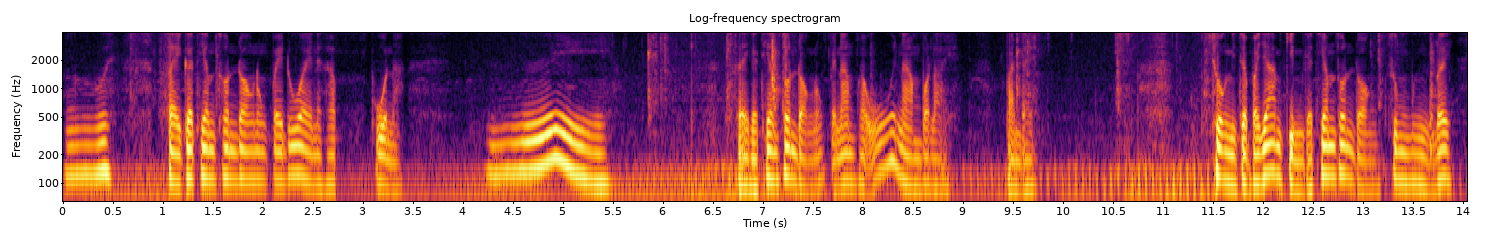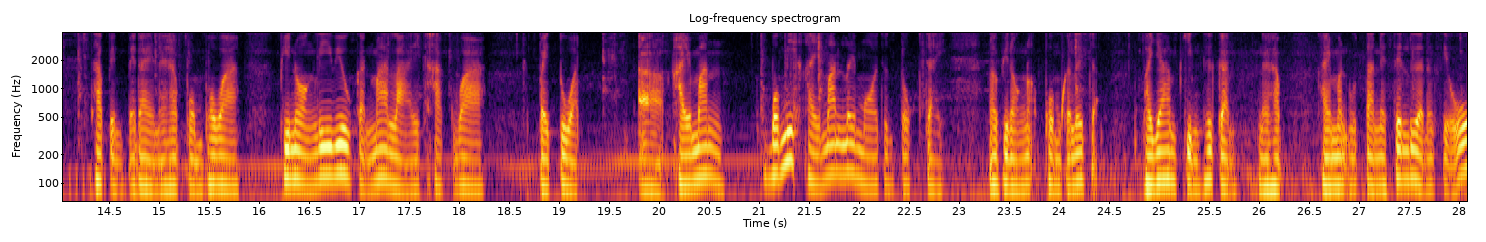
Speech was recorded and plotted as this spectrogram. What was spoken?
เอ้ยใส่กระเทียมทนดองลงไปด้วยนะครับพูนะเอ้ยใส่กระเทียมทนดองลงไปน้ำครับโอ้ยน้ำบ่ไหลายปานใดช่วงนี้จะพยายามกินกระเทียมต้นดองซุมมือเลย ถ้าเป็นไปได้นะครับ ผมเพราะว่าพี่น้องรีวิวกันมาหลายคักว่าไปตรวจไขมันบ่มีไขมันเลยหมอจนตกใจแล้วพี่น้องเนาะผมก็เลยจะพยายามกินคือกันนะครับไขมันอุดตันในเส้นเลือดนังสิโอ้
